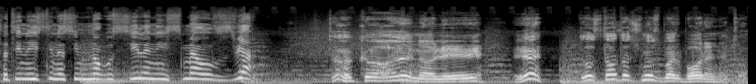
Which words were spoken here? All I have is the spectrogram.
Та ти наистина си много силен и смел звяр. Така е, нали? Е, достатъчно с бърборенето.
